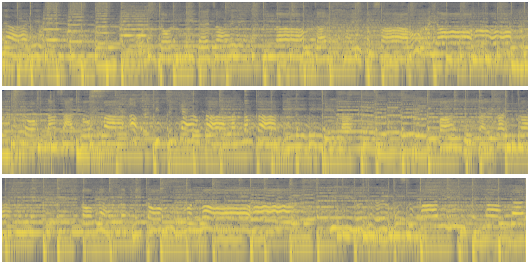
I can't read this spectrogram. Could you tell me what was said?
ใหญ่คนจนมีแต่ใจ น้ำใจให้กับสาวระยองลมน้ำสาดโชยมาเอ้าคิดถึงแก้วตาลันน้ำตาพี่หลังบ้านอยู่ไกลกันจัง น้องนางและพี่ต้องมันมอพี่อยู่ถึงสุพรรณน้องนั้น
